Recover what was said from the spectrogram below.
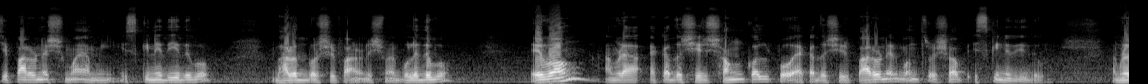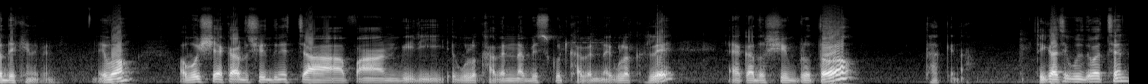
যে পালনের সময় আমি স্ক্রিনে দিয়ে দেব, ভারতবর্ষের পালনের সময় বলে দেব, এবং আমরা একাদশীর সংকল্প, একাদশীর পালনের মন্ত্র সব স্ক্রিনে দিয়ে দেবো। আপনারা দেখে নেবেন। এবং অবশ্যই একাদশীর দিনে চা, পান, বিড়ি, এগুলো খাবেন না, বিস্কুট খাবেন না, এগুলো খেলে একাদশী ব্রত থাকে না। ঠিক আছে, বুঝতে পারছেন?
